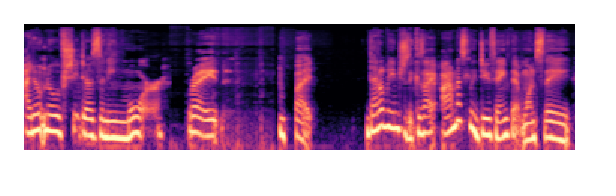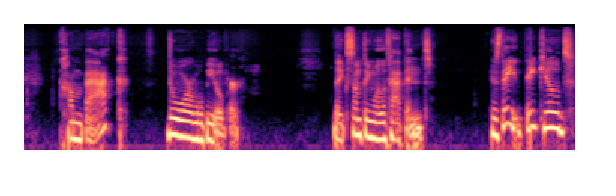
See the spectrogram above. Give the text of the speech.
I don't know if she does anymore, Right. But that'll be interesting because I honestly do think that once they come back, the war will be over. Like something will have happened because they they killed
